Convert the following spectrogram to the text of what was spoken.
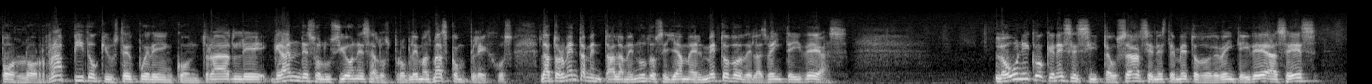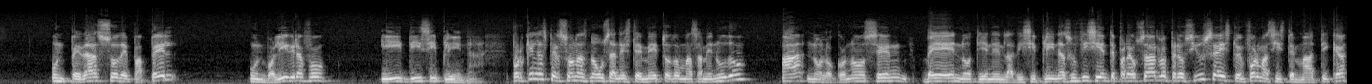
por lo rápido que usted puede encontrarle grandes soluciones a los problemas más complejos. La tormenta mental a menudo se llama el método de las 20 ideas. Lo único que necesita usarse en este método de 20 ideas es un pedazo de papel, un bolígrafo y disciplina. ¿Por qué las personas no usan este método más a menudo? A. No lo conocen. B. No tienen la disciplina suficiente para usarlo, pero si usa esto en forma sistemática,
